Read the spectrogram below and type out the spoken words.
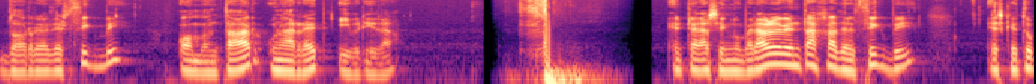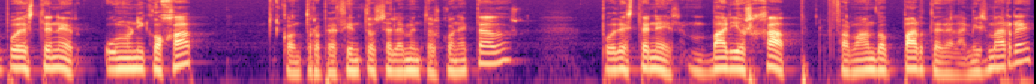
dos redes Zigbee o montar una red híbrida. Entre las innumerables ventajas del Zigbee es que tú puedes tener un único hub con tropecientos elementos conectados, puedes tener varios hubs formando parte de la misma red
